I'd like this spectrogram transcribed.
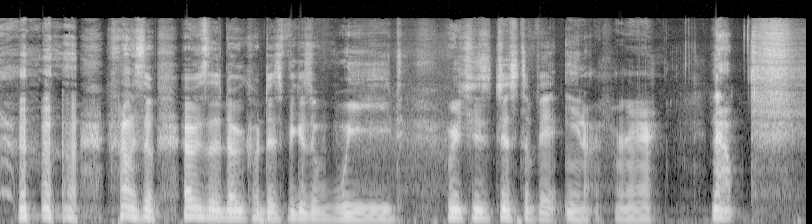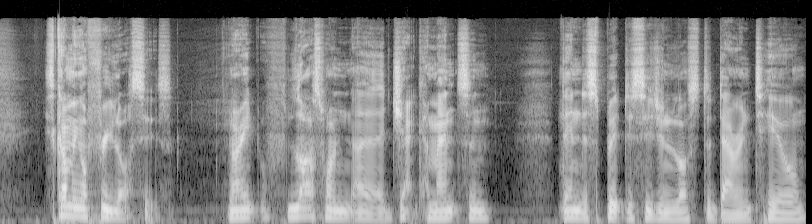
that was a that was a no contest because of weed, which is just a bit, you know. Now, he's coming off three losses, right? Last one, uh, Jack Hermansson. Then the split decision loss to Darren Till,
